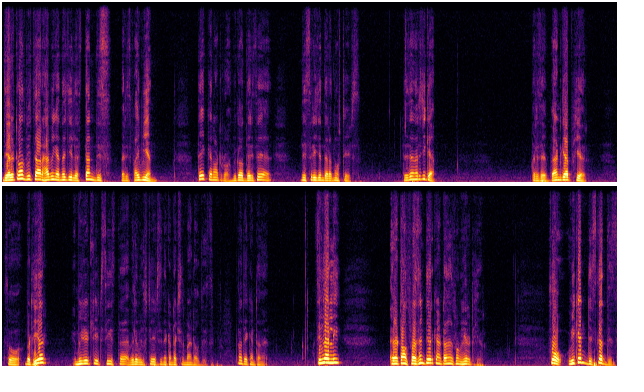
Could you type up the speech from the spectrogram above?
the electrons which are having energy less than this that is phi b n they cannot cross because there is a this region there are no states. There is an energy gap. There is a band gap here. So, but here immediately it sees the available states in the conduction band of this. So, they can tunnel. Similarly, electrons present here can tunnel from here to here. So, we can discuss this.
